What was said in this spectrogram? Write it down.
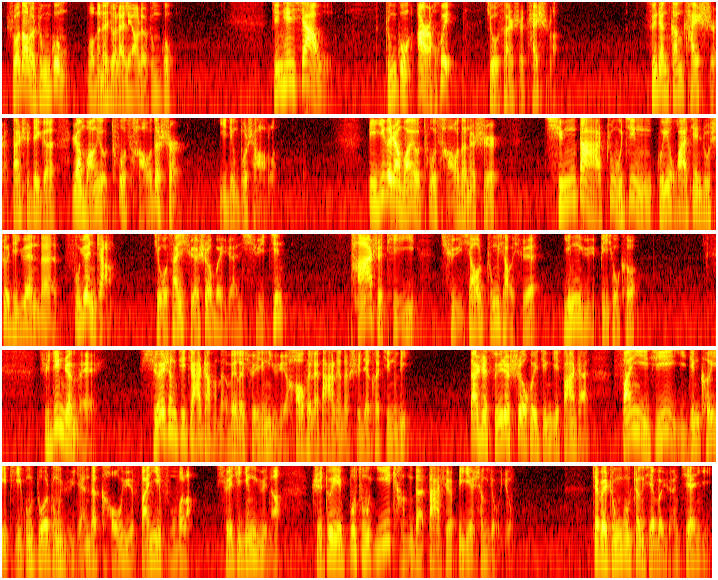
说到了中共，我们呢就来聊聊中共。今天下午，中共二会就算是开始了。虽然刚开始，但是这个让网友吐槽的事儿已经不少了。第一个让网友吐槽的呢是清大驻境规划建筑设计院的副院长、九三学社委员许进，他是提议取消中小学英语必修课。许进认为，学生及家长呢为了学英语耗费了大量的时间和精力，但是随着社会经济发展，翻译机已经可以提供多种语言的口语翻译服务了。学习英语呢，只对不足一成的大学毕业生有用。这位中共政协委员建议，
